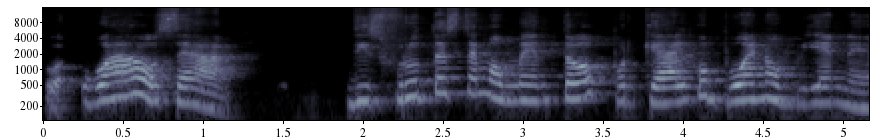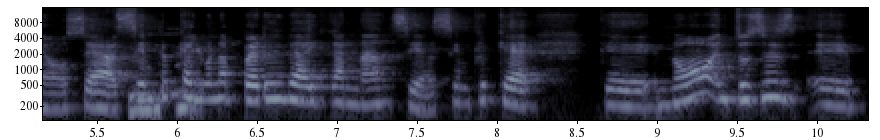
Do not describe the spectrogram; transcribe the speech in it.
wow, o sea, disfruta este momento porque algo bueno viene, o sea, siempre que hay una pérdida hay ganancias, siempre que, que ¿no? Entonces, eh,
